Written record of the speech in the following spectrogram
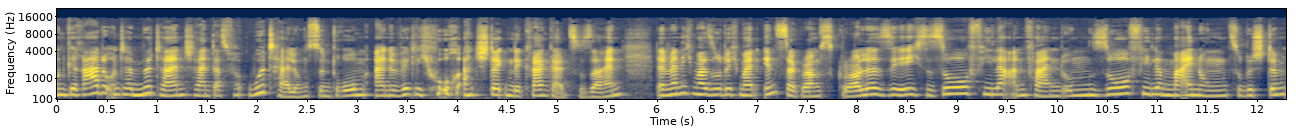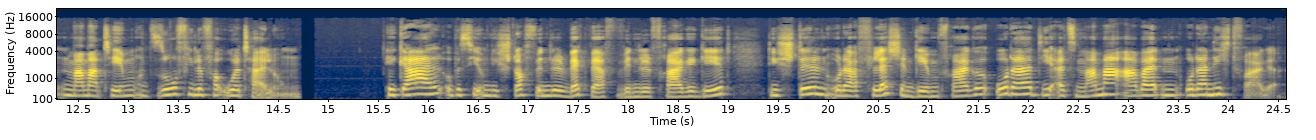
Und gerade unter Müttern scheint das Verurteilungssyndrom eine wirklich hoch ansteckende Krankheit zu sein. Denn wenn ich mal so durch mein Instagram scrolle, sehe ich so viele Anfeindungen, so viele Meinungen zu bestimmten Mama-Themen und so viele Verurteilungen. Egal, ob es hier um die Stoffwindel-Wegwerfwindel-Frage geht, die Stillen- oder Fläschchen-Geben-Frage oder die als Mama arbeiten oder nicht Frage.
